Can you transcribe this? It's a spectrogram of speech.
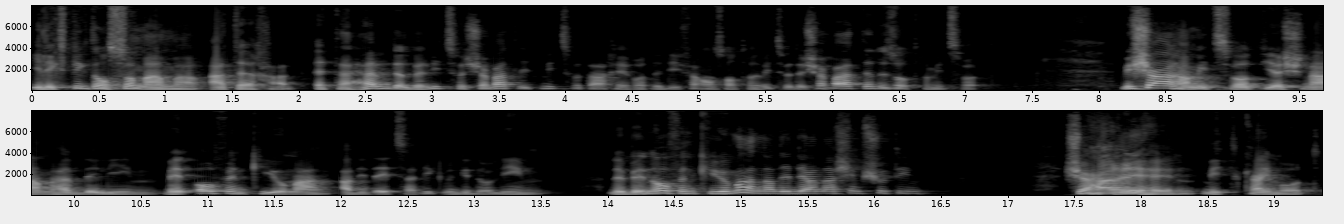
Il explique dans son Ma'amar, Aterchad, et Ahevdel ben mitzvot Shabbat lit mitzvot achirot, les différences entre le mitzvot de Shabbat et les autres mitzvot. בשאר המצוות ישנם הבדלים בין אופן קיומן על ידי צדיקים גדולים לבין אופן קיומן על ידי אנשים פשוטים, שהרי הן מתקיימות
